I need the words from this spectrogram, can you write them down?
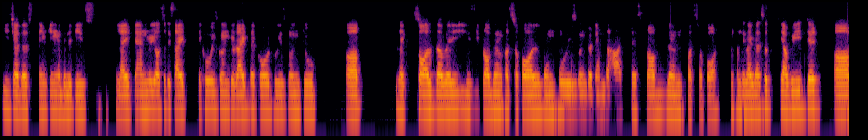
each other's thinking abilities. Like and we also decide like who is going to write the code who is going to uh, like solve the very easy problem first of all then who is going to attempt the hardest problem first of all and something like that. So yeah we did uh,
